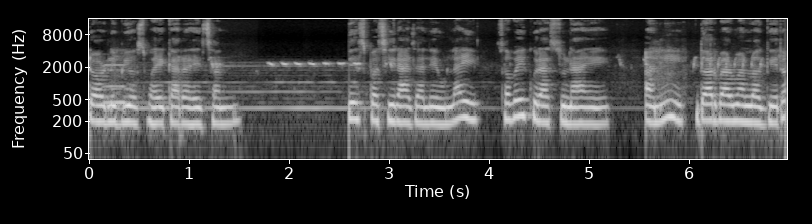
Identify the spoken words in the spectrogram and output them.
डरले बिहोस भएका रहेछन्। त्यसपछि राजाले उनलाई सबै कुरा सुनाए अनि दरबारमा लगेर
